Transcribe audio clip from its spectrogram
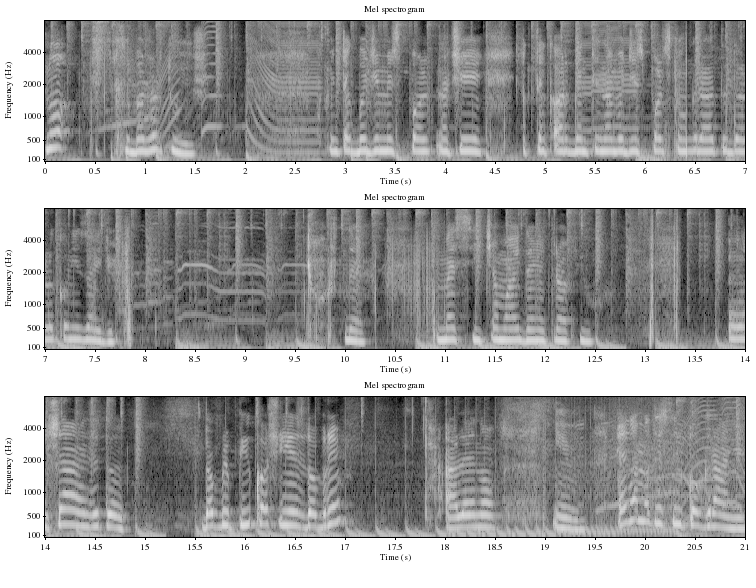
No, chyba żartujesz. Jak tak będziemy z Pol... Znaczy, jak tak Argentyna będzie z Polską grała, to daleko nie zajdzie. Kurde. Messi Ciamajda nie trafił. Myślałem, że to dobry piłkarz i jest dobry, ale no, nie wiem. Wiadomo, to jest tylko granie.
